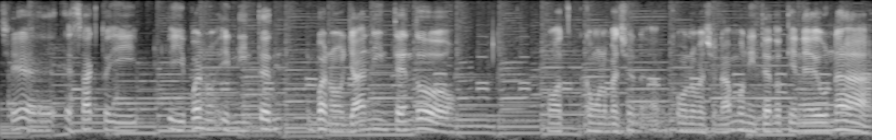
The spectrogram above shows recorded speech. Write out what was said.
Sí, e, exacto. Y, y bueno, y Nintendo, bueno, ya Nintendo, como, como, lo mencionamos, Nintendo tiene una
